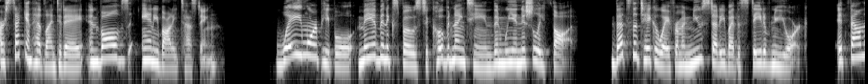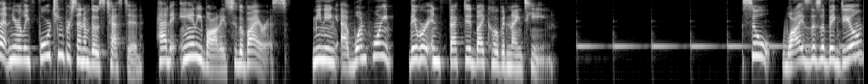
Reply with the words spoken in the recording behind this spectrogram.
Our second headline today involves antibody testing. Way more people may have been exposed to COVID 19 than we initially thought. That's the takeaway from a new study by the state of New York. It found that nearly 14% of those tested had antibodies to the virus, meaning at one point they were infected by COVID 19. So, why is this a big deal?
